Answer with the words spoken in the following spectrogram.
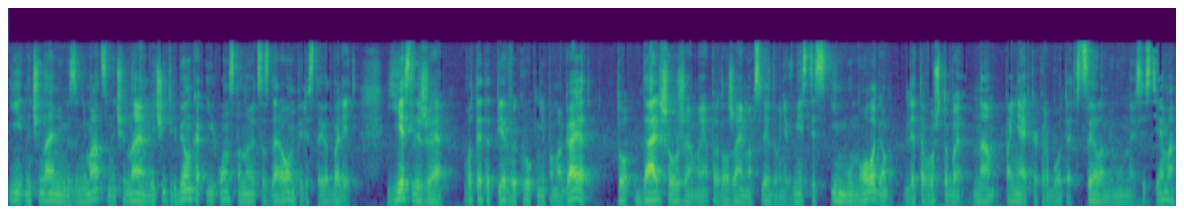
и начинаем ими заниматься, начинаем лечить ребенка, и он становится здоровым, перестает болеть. Если же вот этот первый круг не помогает, то дальше уже мы продолжаем обследование вместе с иммунологом для того, чтобы нам понять, как работает в целом иммунная система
